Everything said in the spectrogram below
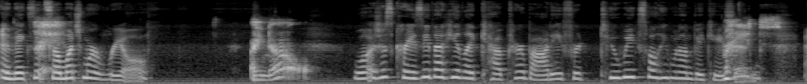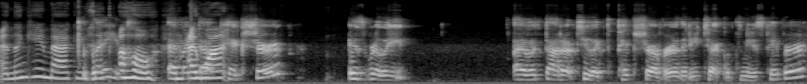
It makes it so much more real. I know. Well, it's just crazy that he like kept her body for two weeks while he went on vacation, Right. and then came back and was Right. like, "Oh, And like I that want." picture is really. I looked that up too, like the picture of her that he took with the newspaper.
